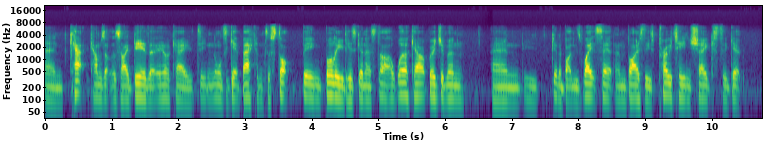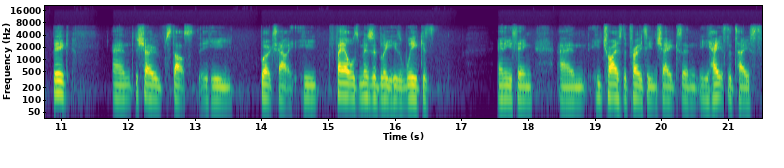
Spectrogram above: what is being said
and Cat comes up with this idea that okay, in order to get back and to stop being bullied, he's going to start a workout regimen, and he's going to buy these weight set and buys these protein shakes to get big. And the show starts. He works out. He fails miserably. He's weak as anything and he tries the protein shakes and he hates the taste.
